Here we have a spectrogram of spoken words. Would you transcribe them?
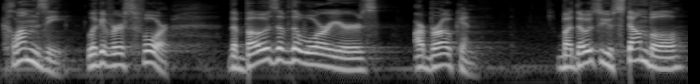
clumsy. Look at verse 4. The bows of the warriors are broken, but those who stumble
